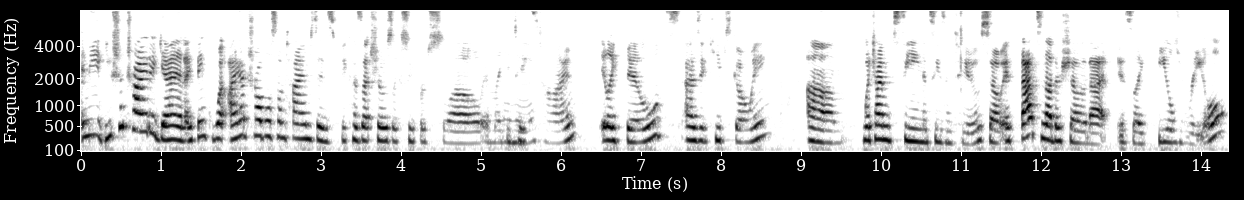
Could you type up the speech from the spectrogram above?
I mean, you should try it again. I think what I had trouble sometimes is because that show's like super slow and like Mhm. it takes time. It like builds as it keeps going, um, which I'm seeing in season two. So it that's another show that is like feels real,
